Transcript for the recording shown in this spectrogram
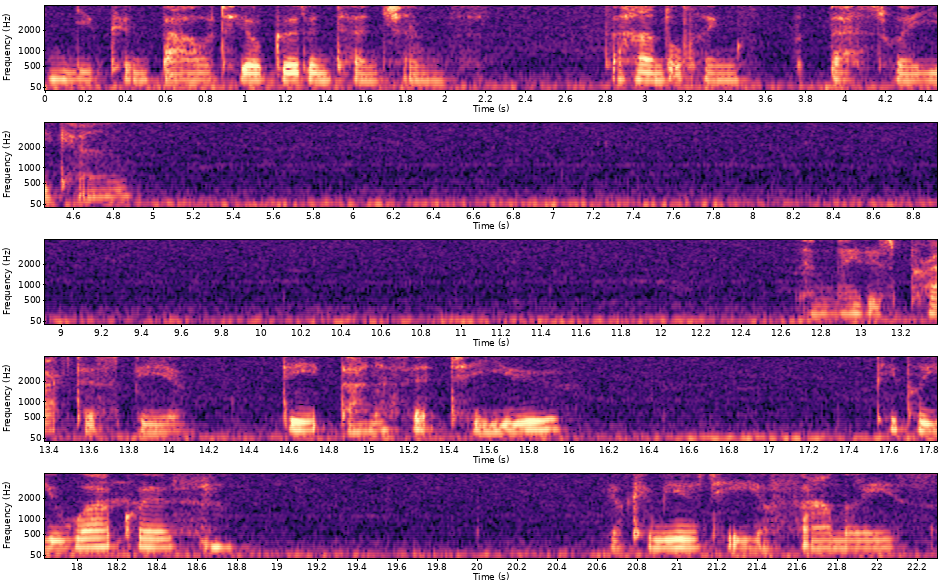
And you can bow to your good intentions to handle things the best way you can. And may this practice be a deep benefit to you, people you work with your community, your families,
